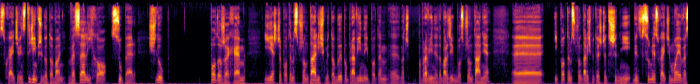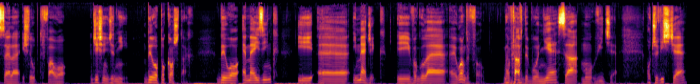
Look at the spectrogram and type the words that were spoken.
słuchajcie, więc tydzień przygotowań, weselicho, super, ślub pod orzechem. I jeszcze potem sprzątaliśmy, to były poprawiny i potem, e, znaczy poprawiny, to bardziej było sprzątanie. E, i potem sprzątaliśmy to jeszcze trzy dni, więc w sumie, słuchajcie, moje wesele i ślub trwało 10 dni. Było po kosztach. Było amazing i, e, i magic i w ogóle e, wonderful. Naprawdę było niesamowicie. Oczywiście,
